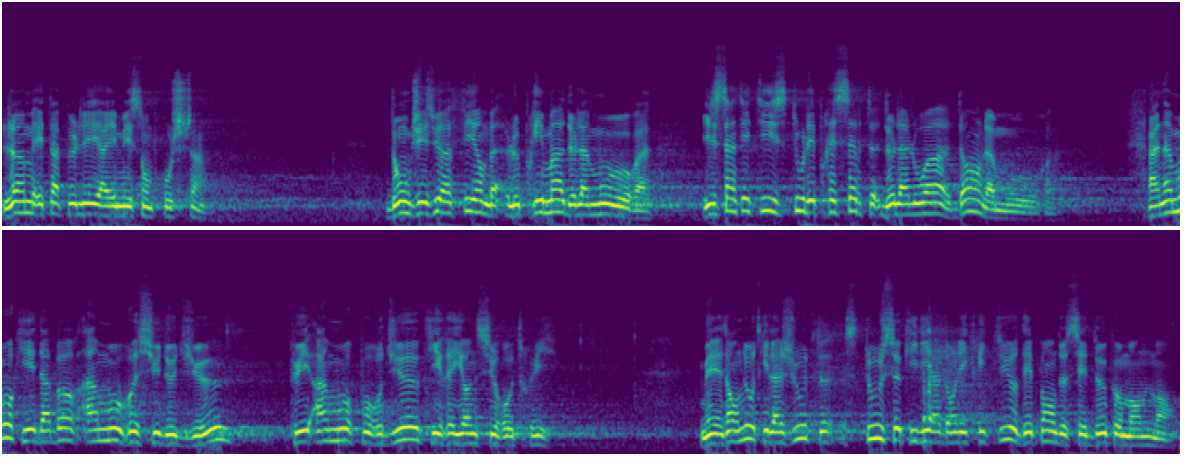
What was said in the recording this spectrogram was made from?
L'homme est appelé à aimer son prochain. Donc Jésus affirme le primat de l'amour. Il synthétise tous les préceptes de la loi dans l'amour. Un amour qui est d'abord amour reçu de Dieu, puis amour pour Dieu qui rayonne sur autrui. Mais en outre, il ajoute, tout ce qu'il y a dans l'Écriture dépend de ces deux commandements.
